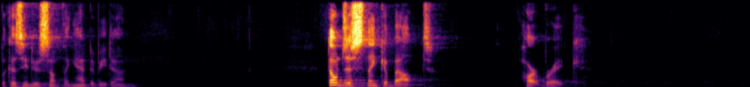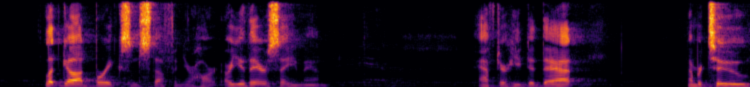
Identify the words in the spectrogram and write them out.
because he knew something had to be done. Don't just think about heartbreak. Let God break some stuff in your heart. Are you there? Say amen. After he did that, number two,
